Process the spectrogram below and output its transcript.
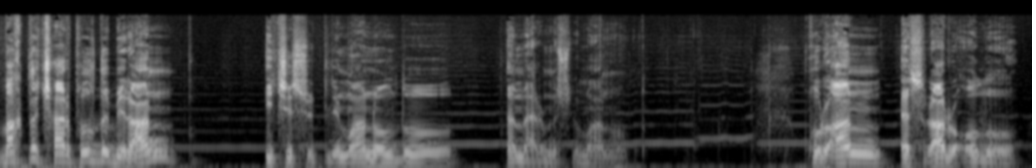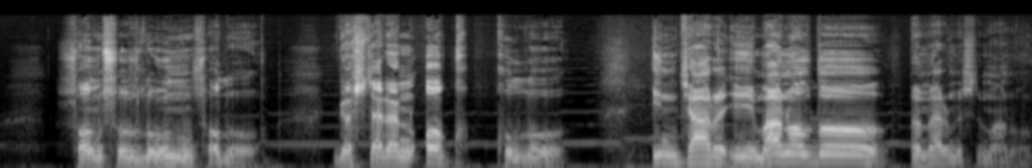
Baktı çarpıldı bir an, içi süt liman oldu, Ömer Müslüman oldu. Kur'an esrar olu, sonsuzluğun solu, gösteren ok kulluğu, inkarı iman oldu, Ömer Müslüman oldu.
